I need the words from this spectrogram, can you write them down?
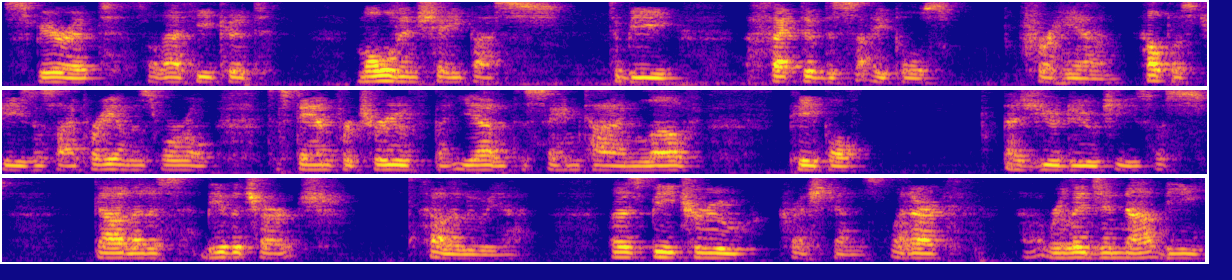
spirit so that he could mold and shape us to be effective disciples for Him. Help us, Jesus, I pray, in this world to stand for truth, but yet at the same time love people as you do, Jesus. God, let us be the church. Hallelujah. Let us be true Christians. Let our uh, religion not be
